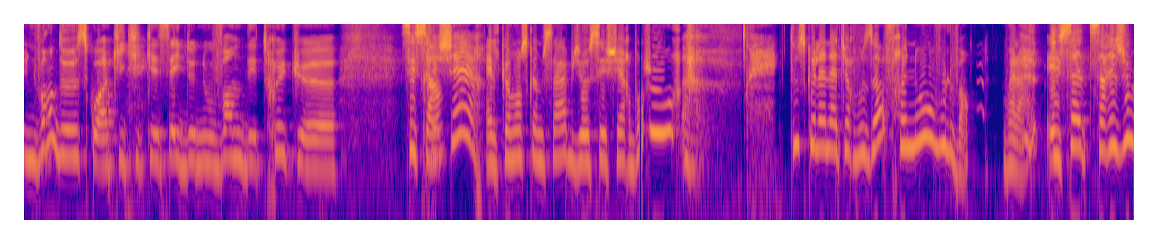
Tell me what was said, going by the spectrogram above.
une vendeuse, quoi, qui, qui, qui essaye de nous vendre des trucs euh, C'est ça. chers. Elle commence comme ça, bio c'est cher, bonjour. Tout ce que la nature vous offre, nous on vous le vend. Voilà. Et ça, ça résume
